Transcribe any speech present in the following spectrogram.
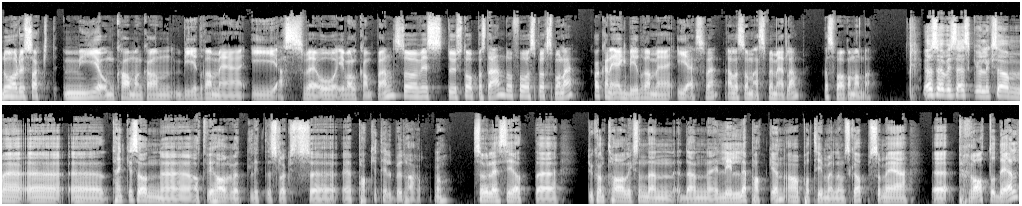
Nå har du sagt mye om hva man kan bidra med i SV og i valgkampen. Så hvis du står på stand og får spørsmålet hva kan jeg bidra med i SV, eller som SV-medlem, hva svarer man da? Ja, så Hvis jeg skulle liksom uh, uh, tenke sånn uh, at vi har et lite slags pakketilbud her nå, så vil jeg si at du kan ta liksom den, den, lille pakken av partimedlemskap, som er prat og del.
